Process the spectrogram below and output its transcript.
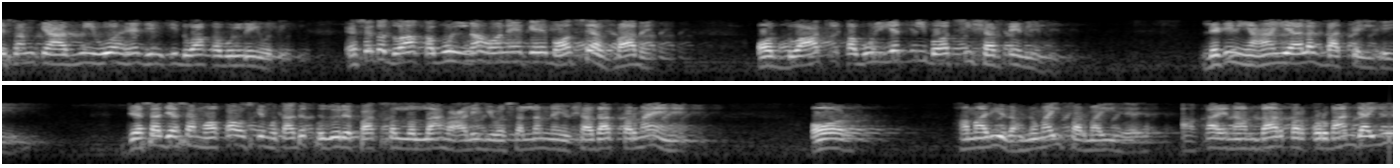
قسم کے آدمی وہ ہیں جن کی دعا قبول نہیں ہوتی۔ ایسے تو دعا قبول نہ ہونے کے بہت سے اسباب ہیں، اور دعا کی قبولیت کی بہت سی شرطیں بھی ہیں۔ لیکن یہاں یہ الگ بات کہی گئی۔ جیسا جیسا موقع اس کے مطابق حضور پاک صلی اللہ علیہ وسلم نے ارشادات فرمائے ہیں، اور ہماری رہنمائی فرمائی ہے، آقا نامدار پر قربان جائیے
